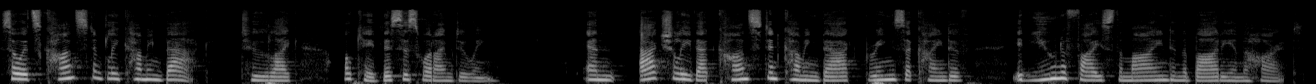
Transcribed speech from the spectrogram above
So it's constantly coming back to like, okay, this is what I'm doing. And actually, that constant coming back brings a kind of, it unifies the mind and the body and the heart.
